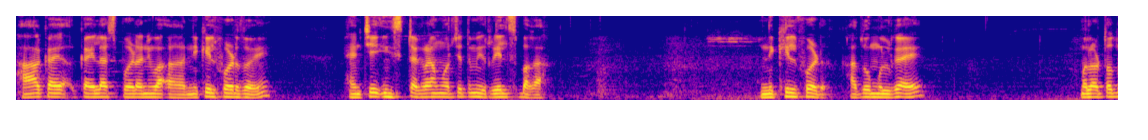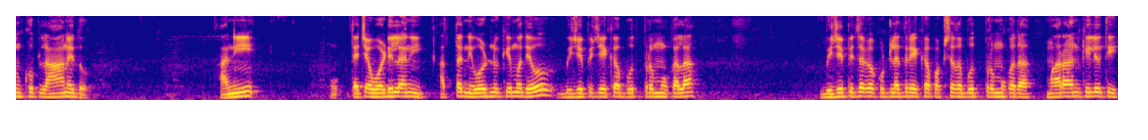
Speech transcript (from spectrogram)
हा कै कैलास फड आणि वा निखिल फड जो आहे ह्यांचे इंस्टाग्रामवरचे तुम्ही रील्स बघा. निखिल फड हा जो मुलगा आहे मला वाटतं अजून खूप लहान आहे तो. आणि त्याच्या वडिलांनी आत्ता निवडणुकीमध्ये हो बी जे पीच्या एका बूथ प्रमुखाला. बी जे पीचा का कुठल्या तरी एका पक्षाचा बूथ प्रमुख होता. मारहाण केली होती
